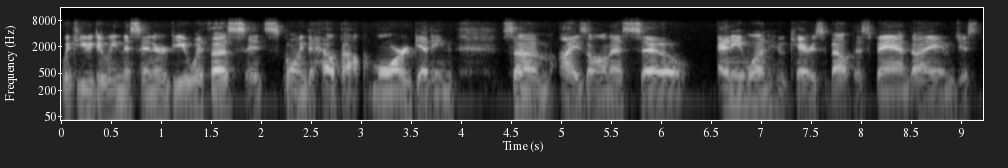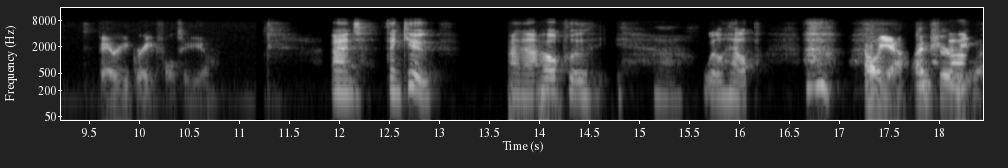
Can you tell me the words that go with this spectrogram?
with you doing this interview with us, it's going to help out more getting some eyes on us. So, anyone who cares about this band, I am just very grateful to you. And thank you. And I hope uh, will help oh yeah, I'm sure uh, we will.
